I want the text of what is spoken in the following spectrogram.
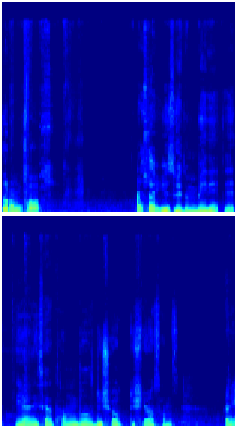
durum bu. Aslında üzüldüm. Beni yani size tanıdığınızı düşünüyor, düşünüyorsanız hani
